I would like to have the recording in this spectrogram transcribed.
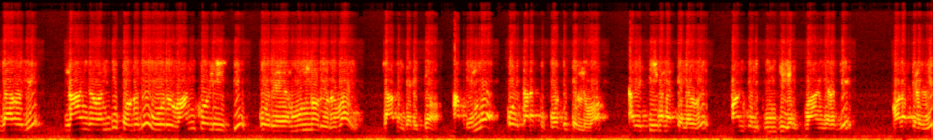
அதாவது நாங்க வந்து சொல்றது ஒரு வான்கோழிக்கு ஒரு முந்நூறு ரூபாய் லாபம் கிடைக்கும் அப்படின்னு ஒரு கணக்கு போட்டு சொல்லுவோம். அது தீவன செலவு வான்கோழி குஞ்சுகள் வாங்குறது வளர்க்கிறது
